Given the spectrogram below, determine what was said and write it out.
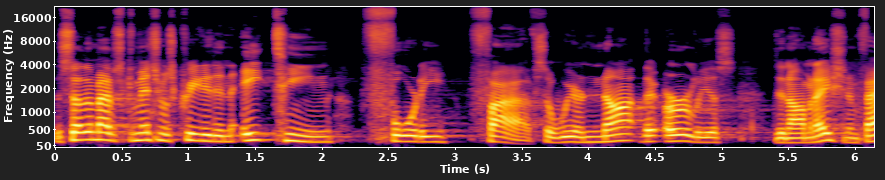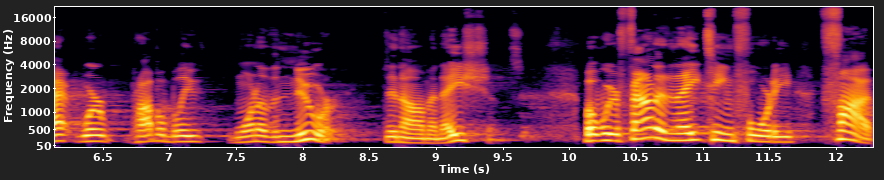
The Southern Baptist Convention was created in 1845, so we're not the earliest denomination. In fact, we're probably one of the newer denominations. But we were founded in 1845.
